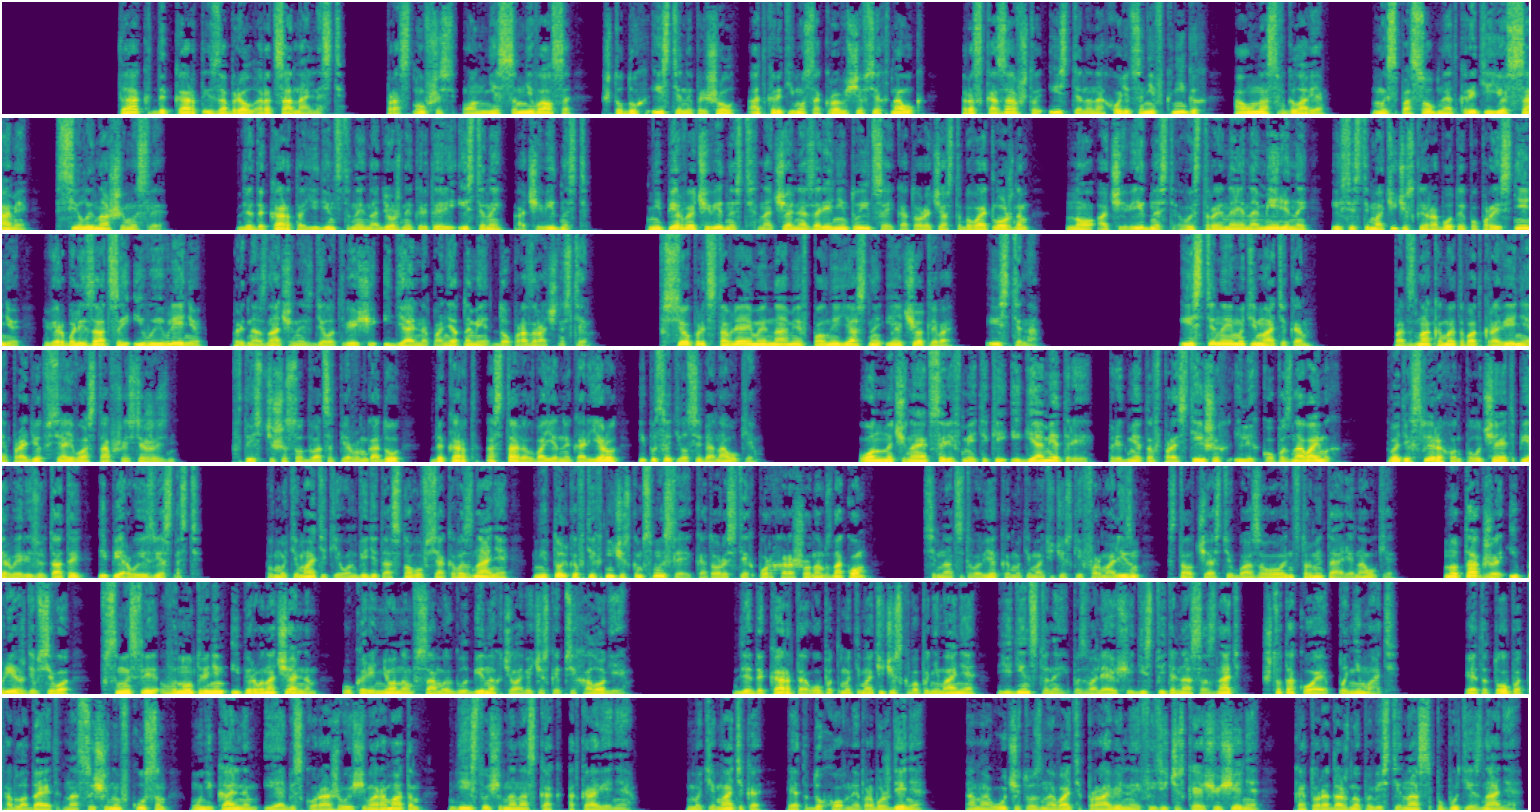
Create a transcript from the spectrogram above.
Так Декарт изобрел рациональность. Проснувшись, он не сомневался, что дух истины пришел открыть ему сокровища всех наук, рассказав, что истина находится не в книгах, а у нас в голове. Мы способны открыть ее сами, силой нашей мысли. Для Декарта единственный надежный критерий истины — очевидность. Не первая очевидность, начальное озарение интуицией, которое часто бывает ложным, но очевидность, выстроенная намеренной и систематической работой по прояснению, вербализации и выявлению, предназначенной сделать вещи идеально понятными до прозрачности. Все представляемое нами вполне ясно и отчетливо. Истина. Истинная математика. Под знаком этого откровения пройдет вся его оставшаяся жизнь. В 1621 году Декарт оставил военную карьеру и посвятил себя науке. Он начинает с арифметики и геометрии, предметов простейших и легко познаваемых. В этих сферах он получает первые результаты и первую известность. В математике он видит основу всякого знания, не только в техническом смысле, который с тех пор хорошо нам знаком. С XVII века математический формализм стал частью базового инструментария науки. Но также и прежде всего в смысле внутреннем и первоначальном, укорененном в самых глубинах человеческой психологии. Для Декарта опыт математического понимания единственный, позволяющий действительно осознать, что такое понимать. Этот опыт обладает насыщенным вкусом, уникальным и обескураживающим ароматом, действующим на нас как откровение. Математика — это духовное пробуждение. Она учит узнавать правильное физическое ощущение, которое должно повести нас по пути знания.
